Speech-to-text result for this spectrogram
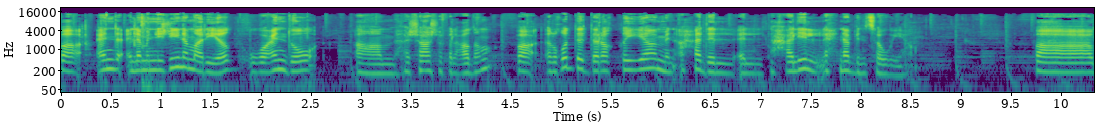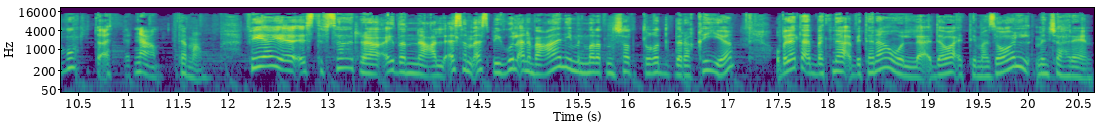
فعند لما يجينا مريض وعنده آم، هشاشة في العظم فالغدة الدرقية من أحد ال- التحاليل اللي إحنا بنسويها. فممكن تؤثر. نعم. تمام. في استفسار أيضا على الإس إم إس بيقول أنا بعاني من مرض نشاط الغدة الدرقية وبدأت بتنا- بتناول دواء التيمازول من شهرين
